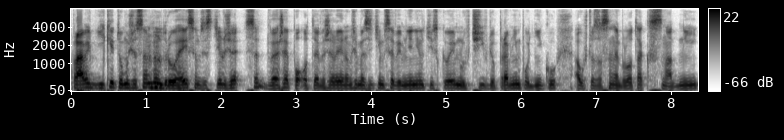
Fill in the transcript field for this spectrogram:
Právě díky tomu, že jsem byl mhm. druhý, jsem zjistil, že se dveře pootevřely, jenomže mezi tím se vyměnil tiskový mluvčí v dopravním podniku a už to zase nebylo tak snadný.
